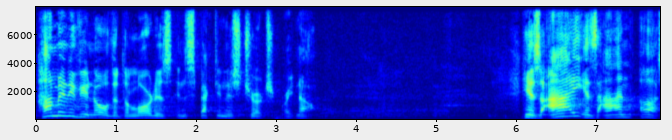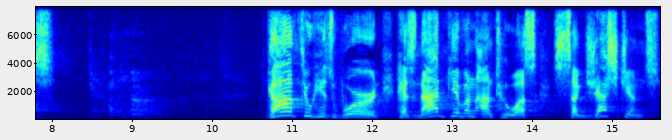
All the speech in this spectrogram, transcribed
How many of you know that the Lord is inspecting this church right now? His eye is on us. God, through His Word, has not given unto us suggestions.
